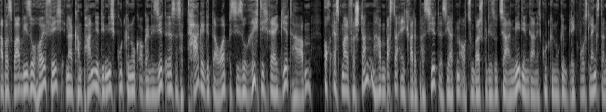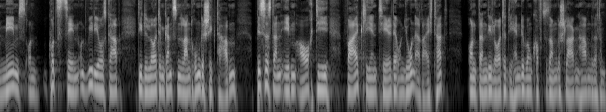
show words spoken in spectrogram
Aber es war wie so häufig in einer Kampagne, die nicht gut genug organisiert ist. Es hat Tage gedauert, bis sie so richtig reagiert haben, auch erstmal verstanden haben, was da eigentlich gerade passiert ist. Sie hatten auch zum Beispiel die sozialen Medien gar nicht gut genug im Blick, wo es längst dann Memes und Kurzszenen und Videos gab, die die Leute im ganzen Land rumgeschickt haben, bis es dann eben auch die Wahlklientel der Union erreicht hat und dann die Leute die Hände über dem Kopf zusammengeschlagen haben, gesagt haben,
